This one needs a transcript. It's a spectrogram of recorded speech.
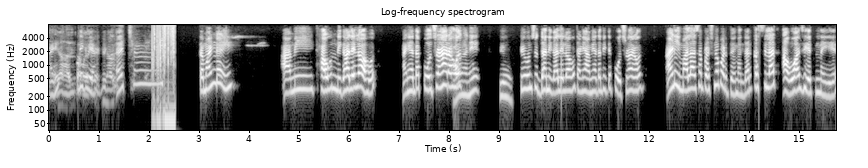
आणि निघूया. अच्छा. तर मंडळी आम्ही खाऊन निघालेलो आहोत. आणि आता पोहोचणार आहोत. आणि पिऊ. पिऊन सुद्धा निघालेलो आहोत आणि आम्ही आता तिथे पोहोचणार आहोत. आणि मला असा प्रश्न पडतोय मंदार कसलाच आवाज येत नाहीये.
